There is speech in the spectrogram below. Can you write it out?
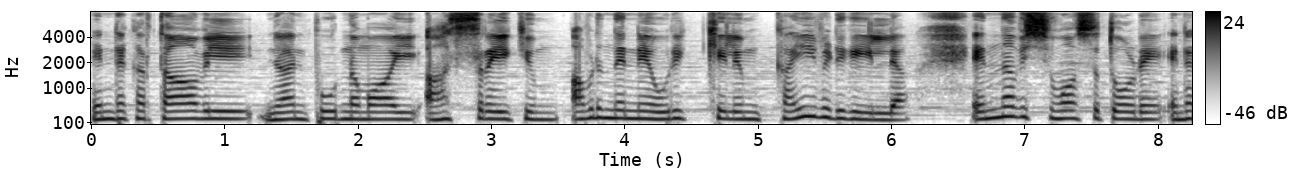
എന്റെ കർത്താവിൽ ഞാൻ പൂർണമായി ആശ്രയിക്കും അവിടുന്ന് എന്നെ ഒരിക്കലും കൈവിടുകയില്ല എന്ന വിശ്വാസത്തോടെ എന്റെ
